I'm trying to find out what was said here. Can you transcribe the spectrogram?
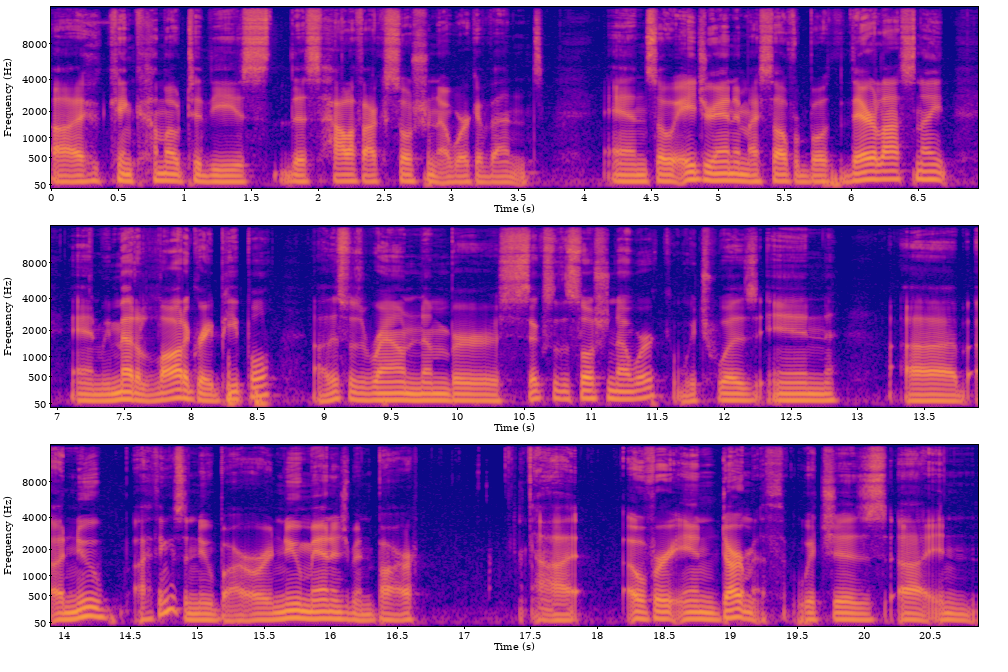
uh, who can come out to these this Halifax Social Network event. And so Adrienne and myself were both there last night, and we met a lot of great people. Uh, this was round number six of the social network, which was in uh, a new, I think it's a new bar or a new management bar over in Dartmouth, which is uh, in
